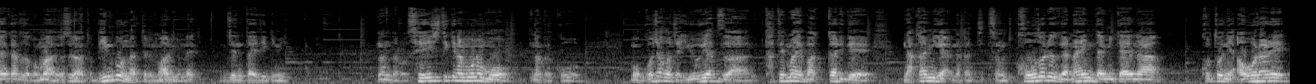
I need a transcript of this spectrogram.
え方とかまあ要するにあと貧乏になってるのもあるよね。全体的に。なんだろう政治的なものもなんかこうもうごちゃごちゃ言うやつは建前ばっかりで中身がなんかその行動力がないんだみたいなことに煽られ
